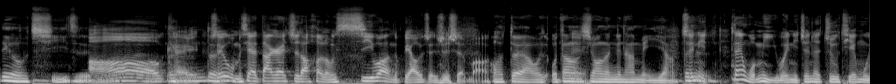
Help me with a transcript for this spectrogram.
六七之类的哦，OK，嗯所以我们现在大概知道贺龙希望的标准是什么。哦，对啊，我我当然希望能跟他们一样，所以你，但我们以为你真的住天母，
